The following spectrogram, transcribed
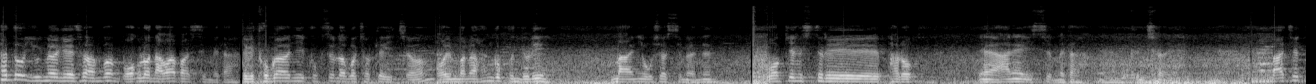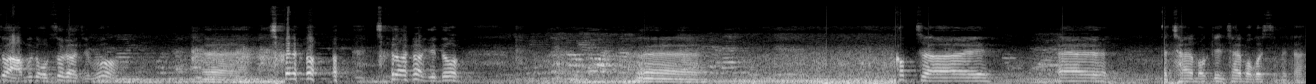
하도 유명해서 한번 먹으러 나와 봤습니다. 여기 도가니 국수라고 적혀 있죠. 얼마나 한국 분들이 많이 오셨으면은 워킹 스트릿 바로 예, 안에 있습니다. 예, 근처에. 마침 또 아무도 없어가지고 예, 촬영 촬영하기도 예, 컵잘 예, 잘 먹긴 잘 먹었습니다.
